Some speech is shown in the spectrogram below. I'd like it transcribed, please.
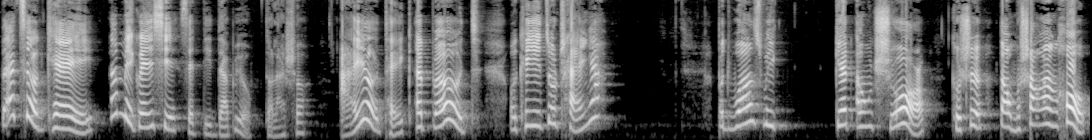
That's okay，那没关系。said D.W. 朵拉说，I'll take a boat，我可以坐船呀。But once we get on shore，可是当我们上岸后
